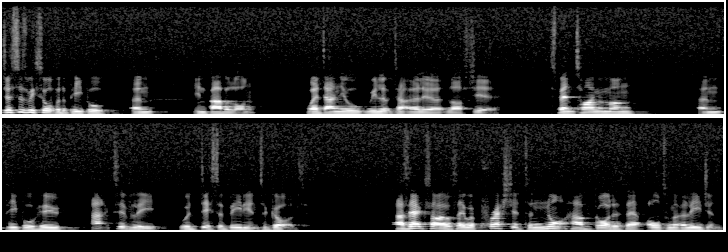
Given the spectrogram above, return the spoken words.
Just as we saw for the people um, in Babylon, where Daniel, we looked at earlier last year, spent time among um, people who actively were disobedient to God. As exiles, they were pressured to not have God as their ultimate allegiance.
